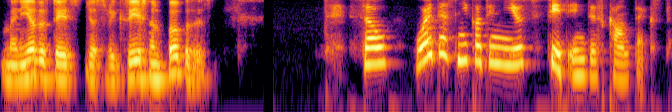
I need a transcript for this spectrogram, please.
many other states just recreational purposes. So where does nicotine use fit in this context?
